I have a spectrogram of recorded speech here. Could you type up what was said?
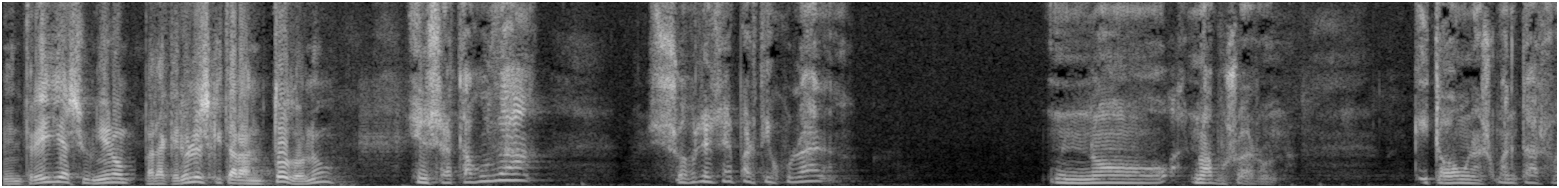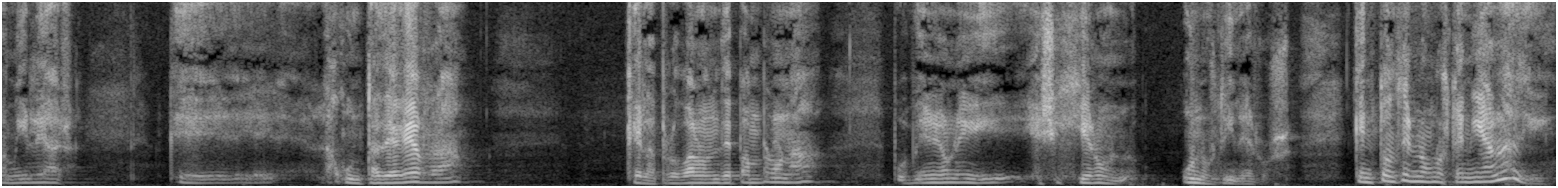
Entre ellas se unieron para que no les quitaran todo, ¿no? En Sartaguda, sobre ese particular, no, no abusaron. Quitó unas cuantas familias que la Junta de Guerra, que la aprobaron de Pamplona, pues vinieron y exigieron unos dineros, que entonces no los tenía nadie,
